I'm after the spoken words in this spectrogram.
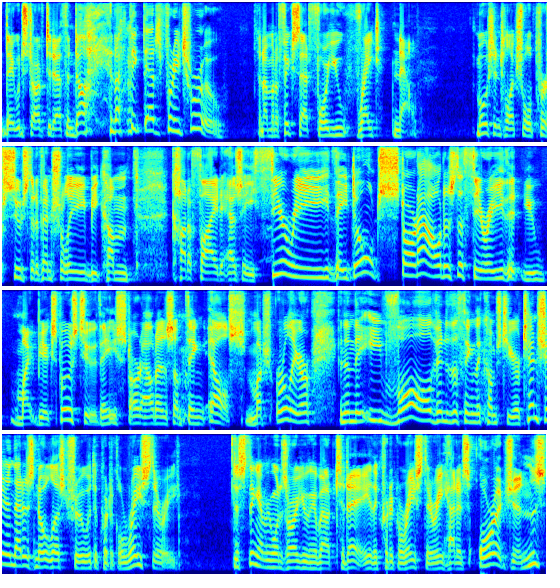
they would starve to death and die. And I think that's pretty true. And I'm going to fix that for you right now. Most intellectual pursuits that eventually become codified as a theory, they don't start out as the theory that you might be exposed to. They start out as something else much earlier, and then they evolve into the thing that comes to your attention, and that is no less true with the critical race theory. This thing everyone's arguing about today, the critical race theory, had its origins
